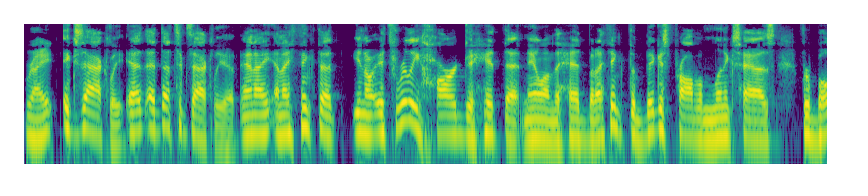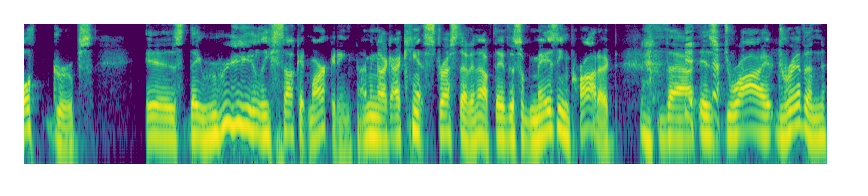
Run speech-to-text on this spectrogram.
right? Exactly. Uh, uh, that's exactly it. And I and I think that you know it's really hard to hit that nail on the head. But I think the biggest problem Linux has for both groups is they really suck at marketing. I mean, like I can't stress that enough. They have this amazing product that is dri- driven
